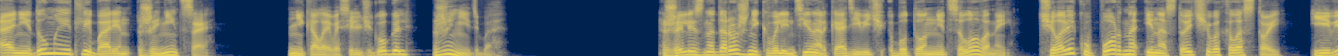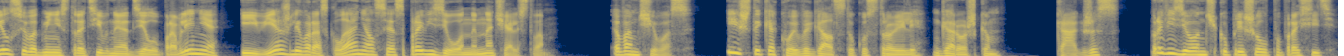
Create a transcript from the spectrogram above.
А не думает ли барин жениться? Николай Васильевич Гоголь «Женитьба». Железнодорожник Валентин Аркадьевич Бутон Нецелованный, человек упорно и настойчиво холостой, явился в административный отдел управления и вежливо раскланялся с провизионным начальством. «Вам чего-с? Ишь ты какой вы галстук устроили, горошком. Как же-с? Провизионочку пришел попросить.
